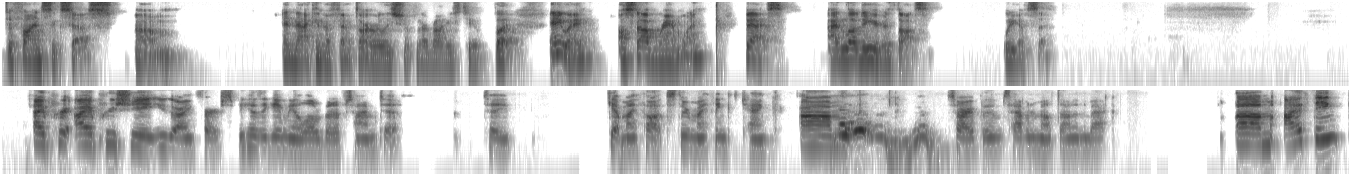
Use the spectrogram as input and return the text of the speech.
defines success. Um, and that can affect our relationship with our bodies too. But anyway, I'll stop rambling. Bex, I'd love to hear your thoughts. what do you have to say? I pre- I appreciate you going first because it gave me a little bit of time to to get my thoughts through my think tank. Um, sorry, Boom's having a meltdown in the back. Um, I think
